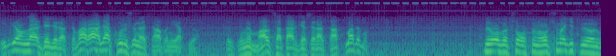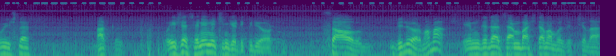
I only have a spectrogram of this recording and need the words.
Milyonlarca lirası var, hala kuruşun hesabını yapıyor. Kızını mal satarcasına satmadı mı? Ne olursa olsun hoşuma gitmiyor bu işler. Bak, bu işe senin için girdik biliyorsun. Sağ olun, biliyorum ama... Şimdi de sen başlama mızıkçılığa.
